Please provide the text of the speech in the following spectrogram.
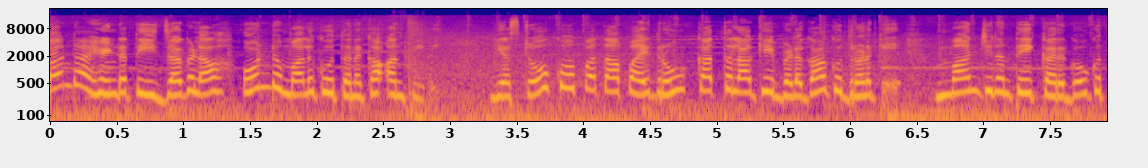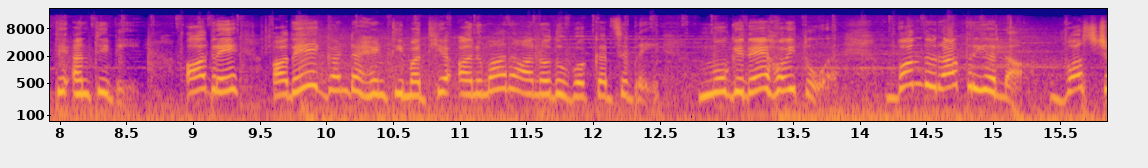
ಗಂಡ, ಹೆಂಡತಿ ಜಗಳ ಒಂದು ಮಲಗೋ ತನಕ ಅಂತೀವಿ. ಎಷ್ಟೋ ಕೋಪ ತಾಪ ಇದ್ರೂ ಕತ್ತಲಾಗಿ ಬೆಳಗಾಗೋದ್ರೊಳಗೆ ಮಂಜಿನಂತೆ ಕರಗೋಗುತ್ತೆ ಅಂತೀವಿ. ಆದ್ರೆ ಅದೇ ಗಂಡ ಹೆಂಡತಿ ಮಧ್ಯೆ ಅನುಮಾನ ಅನ್ನೋದು ಒಕ್ಕರ್ಸಿದ್ರೆ ಮುಗಿದೇ ಹೋಯ್ತು. ಒಂದು ರಾತ್ರಿಯಲ್ಲ, ವರ್ಷ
